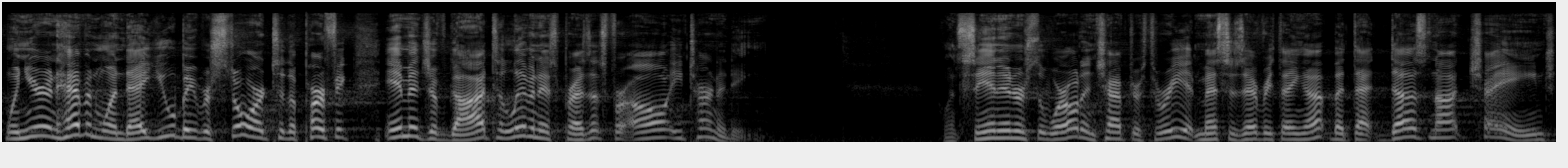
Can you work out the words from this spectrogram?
When you're in heaven one day, you will be restored to the perfect image of God to live in His presence for all eternity. When sin enters the world in chapter 3, it messes everything up, but that does not change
